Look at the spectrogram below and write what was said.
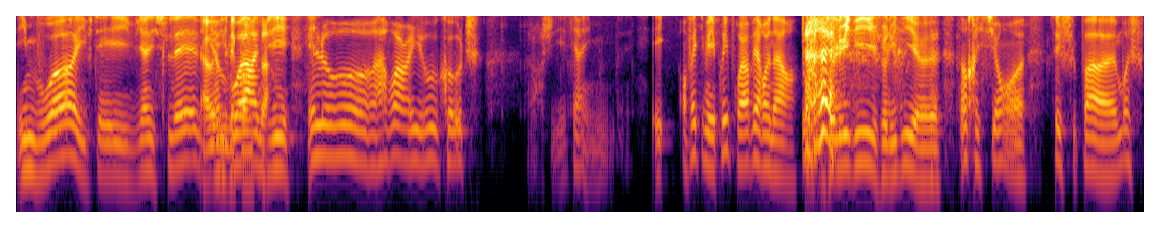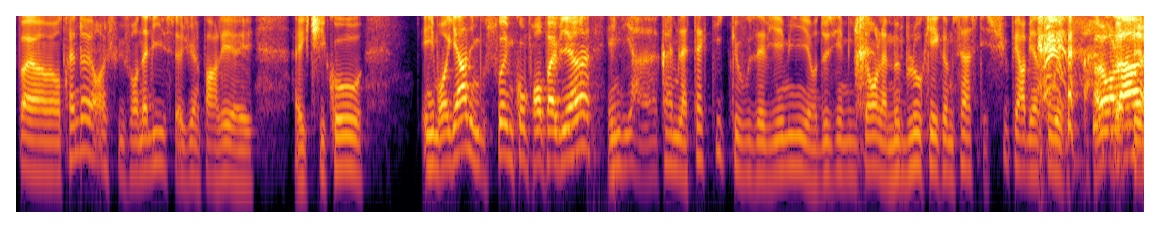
Il me voit, il, vient, il se lève, ah il vient me voir, il me dit Hello, how are you, coach? Alors je dis Tiens, et en fait, il m'a pris pour Hervé Renard. je lui dis, je lui dis, euh, non Christian, tu sais, je suis pas, moi je suis pas entraîneur, hein, je suis journaliste. je viens parler avec, avec Chico. Et il me regarde, il soit il me comprend pas bien, et il me dit ah, quand même la tactique que vous aviez mis en deuxième mi-temps, là, me bloquer comme ça, c'était super bien trouvé. Alors là,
